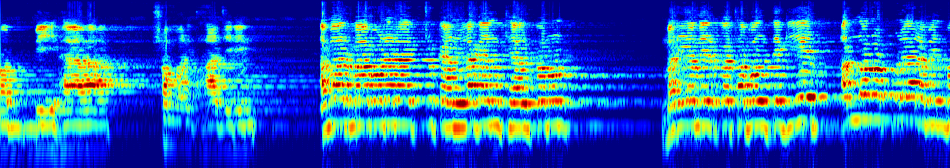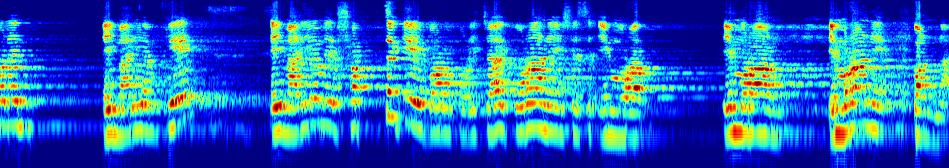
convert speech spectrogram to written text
ربها সম্মানিত হাজিরিন আমার মা বোনেরা একটু কান লাগান খেয়াল করুন মারিয়ামের কথা বলতে গিয়ে আল্লাহ রাব্বুল আলামিন বলেন এই মারিয়ামকে এই মারিয়ামের সবথেকে বড় পরিচয় কোরআনে এসেছে ইমরান। ইমরান, ইমরানের কন্যা,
